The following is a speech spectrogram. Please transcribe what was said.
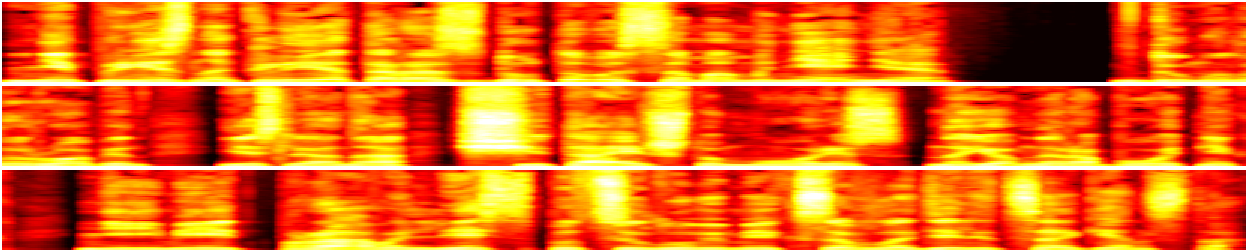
Не признак ли это раздутого самомнения? Думала Робин, если она считает, что Моррис, наемный работник, не имеет права лезть с поцелуями к совладелице агентства.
